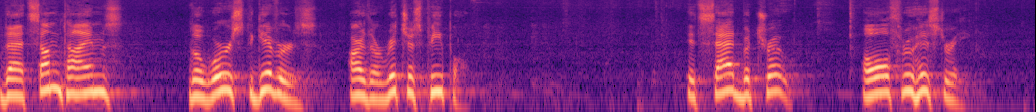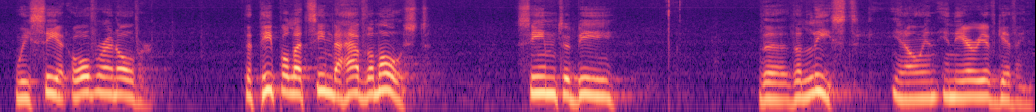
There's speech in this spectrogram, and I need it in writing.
that sometimes the worst givers are the richest people. It's sad but true. All through history, we see it over and over. The people that seem to have the most seem to be the, the least, you know, in, in the area of giving.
